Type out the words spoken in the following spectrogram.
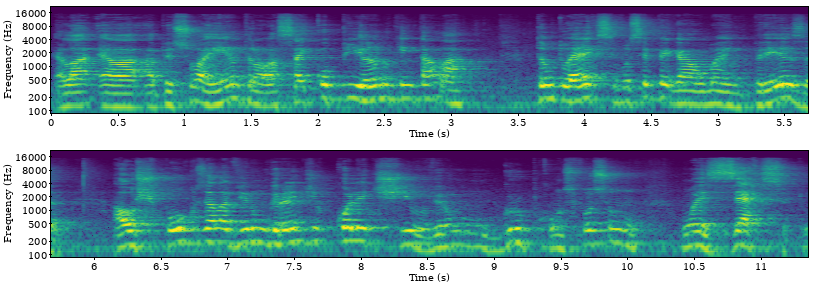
Ela, ela, a pessoa entra, ela sai copiando quem está lá. Tanto é que se você pegar uma empresa, aos poucos ela vira um grande coletivo, vira um grupo, como se fosse um, um exército.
